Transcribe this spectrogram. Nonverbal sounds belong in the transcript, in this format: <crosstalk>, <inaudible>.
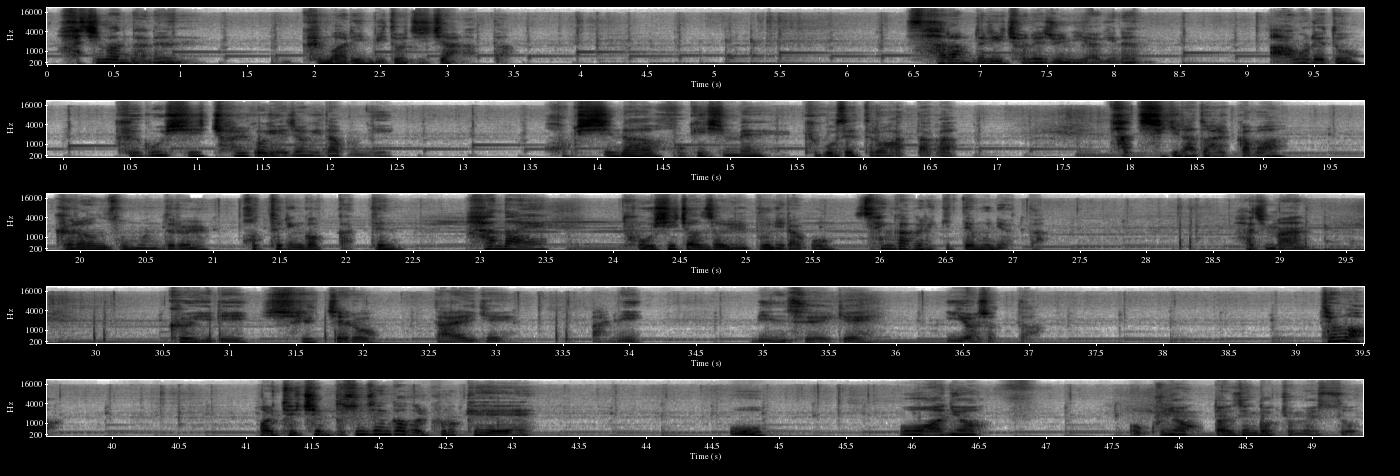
하지만 나는 그 말이 믿어지지 않았다. 사람들이 전해준 이야기는 아무래도 그곳이 철거 예정이다 보니 혹시나 호기심에 그곳에 들어갔다가 다치기라도 할까봐 그런 소문들을 퍼뜨린 것 같은 하나의 도시 전설일 뿐이라고 생각을 했기 때문이었다. 하지만 그 일이 실제로 나에게, 아니, 민수에게 이어졌다. 태훈아! 아니, 대체 무슨 생각을 그렇게 해? 어? 어, 아니야. 어, 그냥 딴 생각 좀 했어.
